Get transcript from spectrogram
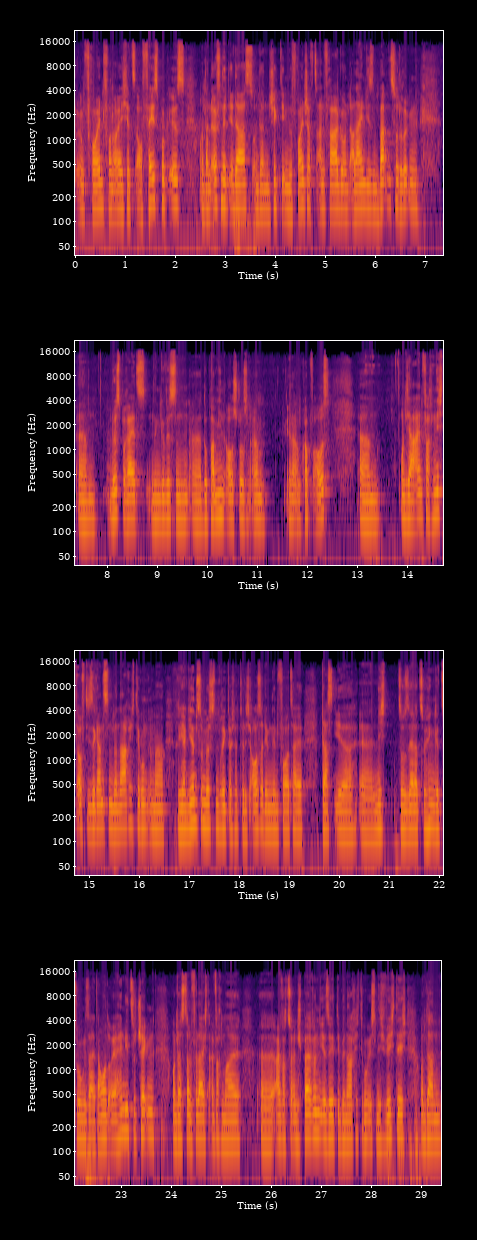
irgendein, Freund von euch jetzt auf Facebook ist und dann öffnet ihr das und dann schickt ihr ihm eine Freundschaftsanfrage und allein diesen Button zu drücken, ähm, löst bereits einen gewissen äh, Dopaminausstoß in eurem, in eurem Kopf aus. Ähm, und ja, einfach nicht auf diese ganzen Benachrichtigungen immer reagieren zu müssen, bringt euch natürlich außerdem den Vorteil, dass ihr äh, nicht so sehr dazu hingezogen seid, dauernd euer Handy zu checken und das dann vielleicht einfach mal äh, einfach zu entsperren. Ihr seht, die Benachrichtigung ist nicht wichtig und dann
